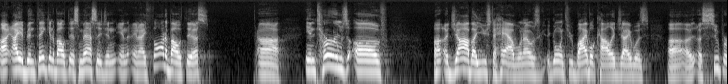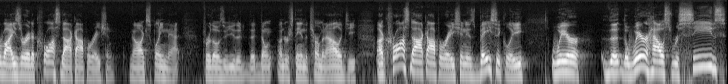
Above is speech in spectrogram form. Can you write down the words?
I, I, had been thinking about this message, and, and, and I thought about this uh, in terms of a, a job I used to have when I was going through Bible college. I was uh, a, a supervisor at a cross dock operation. Now, I'll explain that for those of you that, that don't understand the terminology. A cross dock operation is basically where the, the warehouse receives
